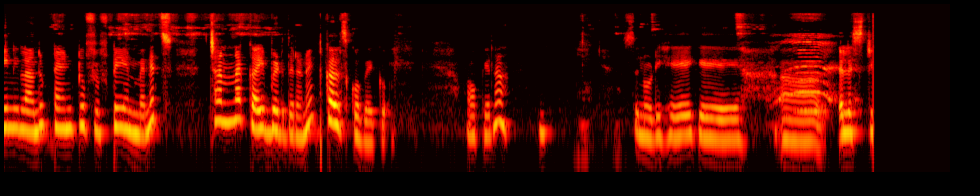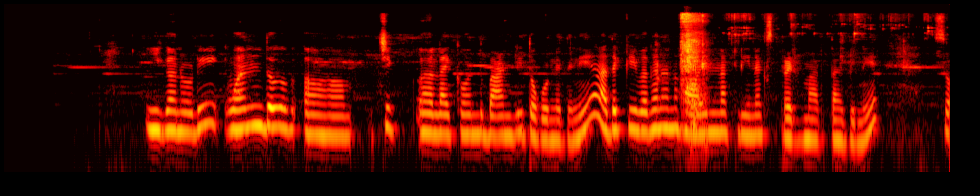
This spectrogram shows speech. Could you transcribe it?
ಏನಿಲ್ಲ ಅಂದರೂ ಟೆನ್ ಟು ಫಿಫ್ಟೀನ್ ಮಿನಿಟ್ಸ್ ಚೆನ್ನಾಗಿ ಕೈ ಬಿಡ್ದಿರನೇ ಕಲ್ಸ್ಕೋಬೇಕು. ಓಕೆನಾ ಸೊ ನೋಡಿ ಹೇಗೆ ಎಲೆಸ್ಟಿ ಈಗ ನೋಡಿ ಒಂದು ಚಿಕ್ಕ ಲೈಕ್ ಒಂದು ಬಾಣಲಿ ತೊಗೊಂಡಿದ್ದೀನಿ. ಅದಕ್ಕೆ ಇವಾಗ ನಾನು ಆಯಿಲ್ನ ಕ್ಲೀನಾಗಿ ಸ್ಪ್ರೆಡ್ ಮಾಡ್ತಾ ಇದ್ದೀನಿ. ಸೊ,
